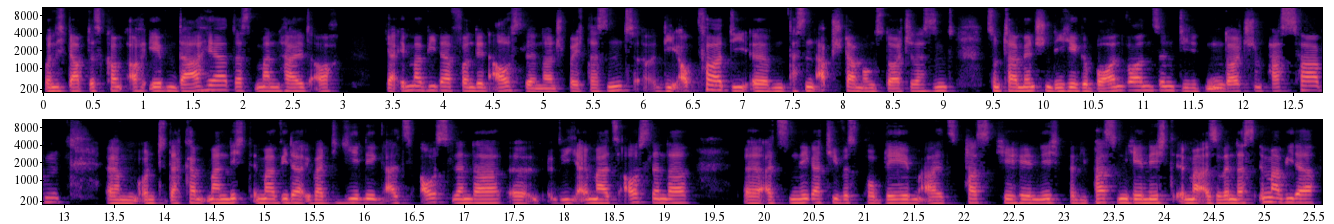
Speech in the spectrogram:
Und ich glaube, das kommt auch eben daher, dass man halt auch ja immer wieder von den Ausländern spricht. Das sind äh, die Opfer, die ähm, das sind Abstammungsdeutsche, das sind zum Teil Menschen, die hier geboren worden sind, die einen deutschen Pass haben. Ähm, und da kann man nicht immer wieder über diejenigen als Ausländer, äh, die einmal als Ausländer äh, als negatives Problem, als passt hierher nicht, die passen hier nicht immer. Also wenn das immer wieder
